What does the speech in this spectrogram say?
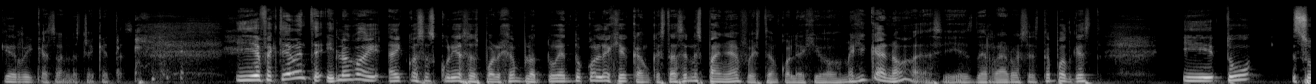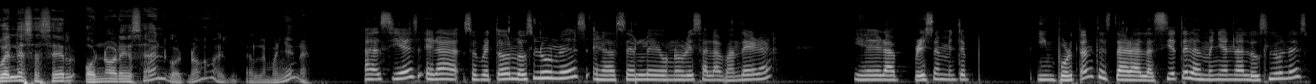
Qué ricas son las chaquetas. Y efectivamente, y luego hay, hay cosas curiosas. Por ejemplo, tú en tu colegio, que aunque estás en España, fuiste a un colegio mexicano, así es de raro es este podcast, y tú sueles hacer honores a algo, ¿no? A la mañana. Así es, era sobre todo los lunes, era hacerle honores a la bandera y era precisamente importante estar a las 7 de la mañana los lunes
